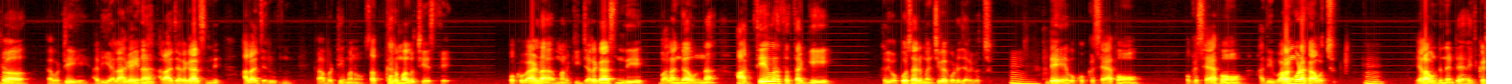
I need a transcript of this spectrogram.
సో కాబట్టి అది ఎలాగైనా అలా జరగాల్సింది అలా జరుగుతుంది. కాబట్టి మనం సత్కర్మలు చేస్తే ఒకవేళ మనకి జరగాల్సింది బలంగా ఉన్నా ఆ తీవ్రత తగ్గి అది ఒక్కోసారి మంచిగా కూడా జరగచ్చు. అంటే ఒక్కొక్క శాపం ఒక శాపం అది వరం కూడా కావచ్చు. ఎలా ఉంటుందంటే ఇక్కడ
